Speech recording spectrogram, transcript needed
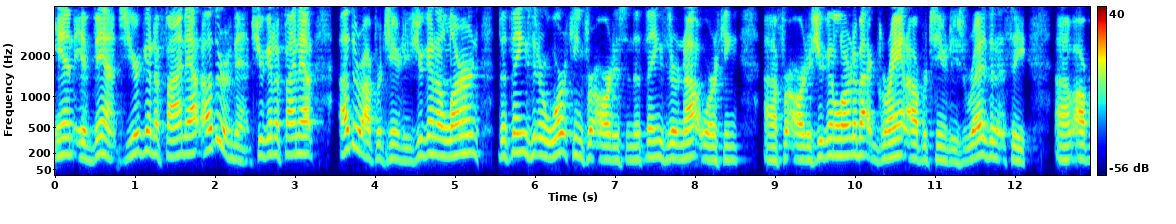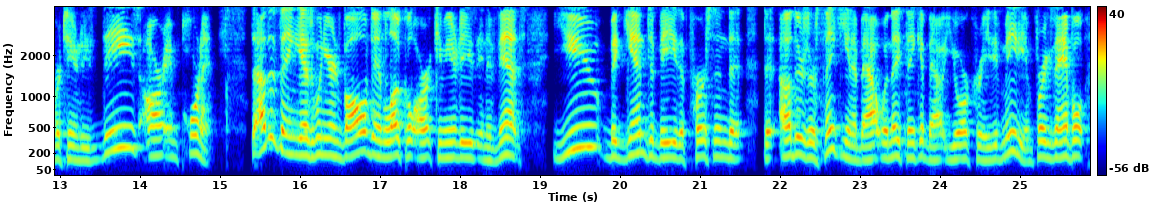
in events, you're going to find out other events. You're going to find out other opportunities. You're going to learn the things that are working for artists and the things that are not working uh, for artists. You're going to learn about grant opportunities, residency um, opportunities. These are important. The other thing is when you're involved in local art communities and events, you begin to be the person that that others are thinking about when they think about your creative medium. For example,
